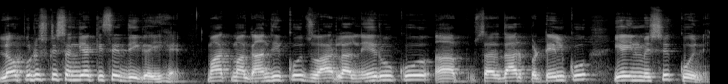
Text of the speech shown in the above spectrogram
लौह पुरुष की संज्ञा किसे दी गई है? महात्मा गांधी को, जवाहरलाल नेहरू को सरदार पटेल को, या इनमें से कोई नहीं?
